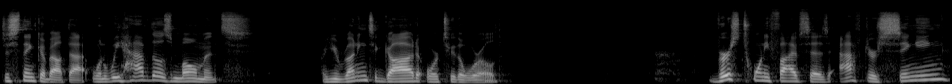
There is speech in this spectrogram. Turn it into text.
Just think about that. When we have those moments, are you running to God or to the world? Verse 25 says, After singing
